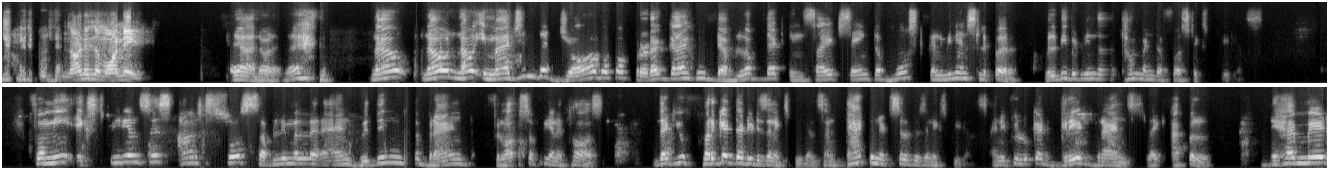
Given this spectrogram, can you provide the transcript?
not in the morning. Yeah, no. Now, now, now imagine the job of a product guy who developed that insight saying the most convenient slipper will be between the thumb and the first experience. For me, experiences are so subliminal and within the brand philosophy and ethos that you forget that it is an experience. And that in itself is an experience. And if you look at great brands like Apple, they have made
